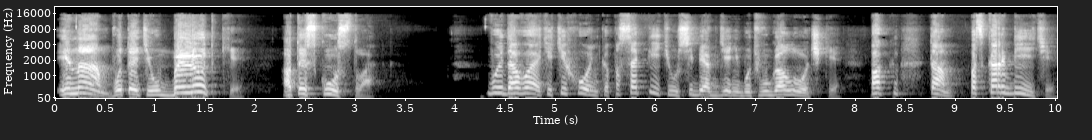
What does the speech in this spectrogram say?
И нам вот эти ублюдки от искусства. Вы давайте тихонько посопите у себя где-нибудь в уголочке. Там поскорбите.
